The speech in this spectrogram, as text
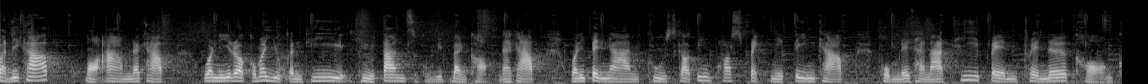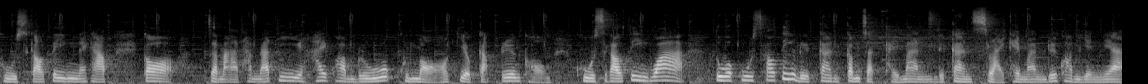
วัสดีครับ หมออาร์มนะครับ วันนี้เราก็มาอยู่กันที่ฮิลตันสุขุมวิทแบงคอกนะครับ วันนี้เป็นงาน Cool Scouting Prospect Meeting ครับ ผมในฐานะที่เป็นเทรนเนอร์ของ Cool Scouting นะครับ ก็จะมาทำหน้าที่ให้ความรู้คุณหมอเกี่ยวกับเรื่องของ Cool Scouting ว่าตัว Cool Scouting หรือการกำจัดไขมัน หรือการสลายไขมันด้วยความเย็นเนี่ย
